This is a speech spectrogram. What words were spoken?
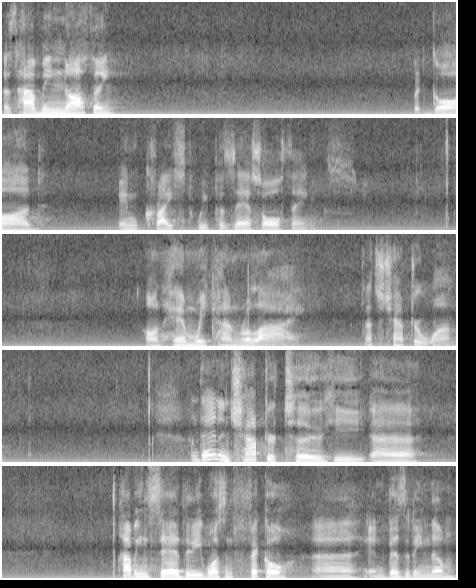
as having nothing. But God, in Christ, we possess all things. On Him we can rely. That's chapter 1. And then in chapter 2, he, uh, having said that he wasn't fickle uh, in visiting them,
